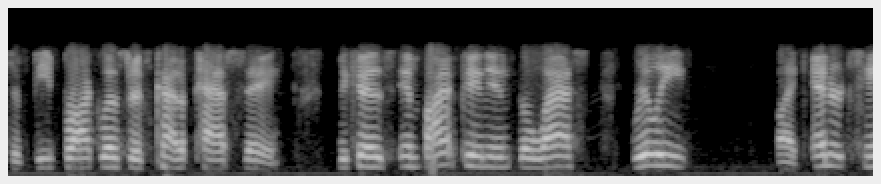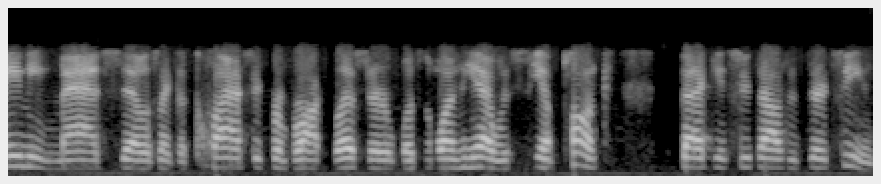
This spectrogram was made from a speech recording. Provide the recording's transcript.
defeat Brock Lesnar is kind of passe. Because, in my opinion, the last really like entertaining match that was like a classic from Brock Lesnar was the one he had with CM Punk back in 2013.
